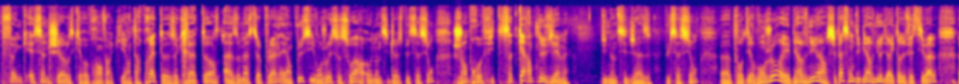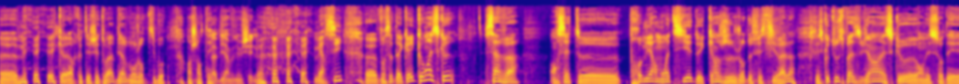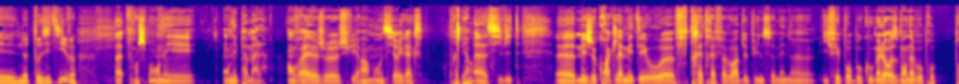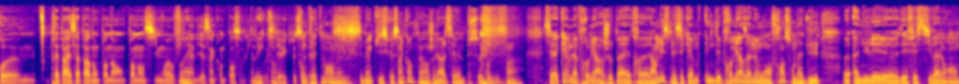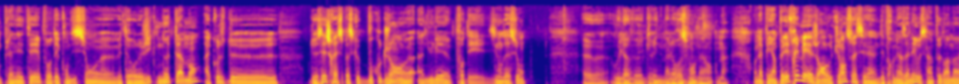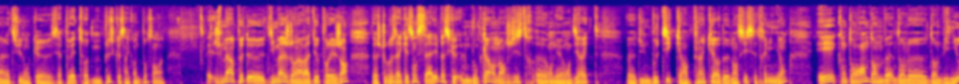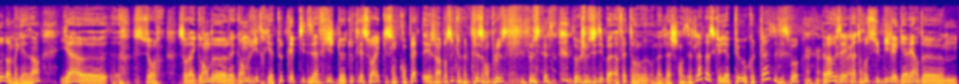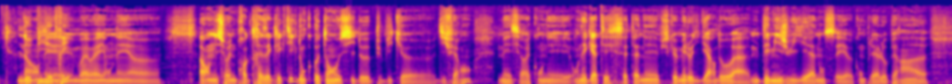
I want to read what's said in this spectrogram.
Funk Essentials qui reprend, enfin qui interprète The Creators as a Master Plan et en plus ils vont jouer ce soir au Nancy Jazz Pulsation. J'en profite, cette 49e du Nancy Jazz Pulsation euh, pour dire bonjour et bienvenue. Alors je sais pas si on dit bienvenue au directeur du festival, euh, mais alors que t'es chez toi, bien bonjour Thibaut, enchanté. Bah, bienvenue chez nous. Merci euh, pour cet accueil. Comment est-ce que ça va en cette euh, première moitié des 15 jours de festival Est-ce que tout se passe bien? Est-ce que euh, on est sur des notes positives? Ah, franchement, on est, on est pas mal. En vrai, je, je suis rarement aussi relax, Très bien. euh, si vite. Mais je crois que la météo très très favorable depuis une semaine, il fait pour beaucoup. Malheureusement, on a beau pro- préparer ça pardon pendant pendant six mois, au final, Ouais. il y a 50% qui Avec, est aussi avec le complètement. C'est bien que tu dises que 50, mais en général, c'est même plus 70. hein. C'est là quand même la première. Je veux pas être alarmiste, mais c'est quand même une des premières années où en France, on a dû euh, annuler euh, des festivals en plein été pour des conditions euh, météorologiques, notamment à cause de de sécheresse, parce que beaucoup de gens euh, annulaient pour des inondations. Euh, We Love Green, malheureusement, on a, on a, on a payé un peu les frais, mais genre en l'occurrence, ouais, c'est l'une des premières années où c'est un peu drama là-dessus, donc euh, ça peut être plus que 50%. hein. Je mets un peu d'image dans la radio pour les gens. Euh, je te pose la question si ça allait parce que donc là on enregistre, euh, on est en direct d'une boutique qui est en plein cœur de Nancy, c'est très mignon. Et quand on rentre dans le dans le dans le dans le magasin, il y a euh, sur sur la grande la grande vitre, il y a toutes les petites affiches de toutes les soirées qui sont complètes et j'ai l'impression qu'il y en a de plus en plus. donc je me suis dit bah en fait on, on a de la chance d'être là parce qu'il y a plus beaucoup de place de dispo. Ça va, vous C'est avez vrai. pas trop subi les galères de Non, de billetterie? est, ouais, ouais, on est. euh, alors, on est sur une prog très éclectique, donc autant aussi de publics euh, différents. Mais c'est vrai qu'on est, on gâté cette année puisque Mélodie Gardot a dès mi-juillet annoncé euh, complet à l'opéra. Euh,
